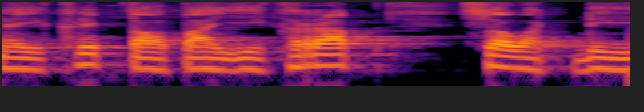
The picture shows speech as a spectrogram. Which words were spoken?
ในคลิปต่อไปอีกครับ สวัสดี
